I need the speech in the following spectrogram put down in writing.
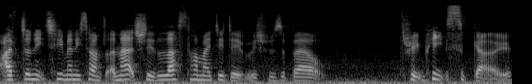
I've done it too many times, and actually, the last time I did it, which was about three weeks ago,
